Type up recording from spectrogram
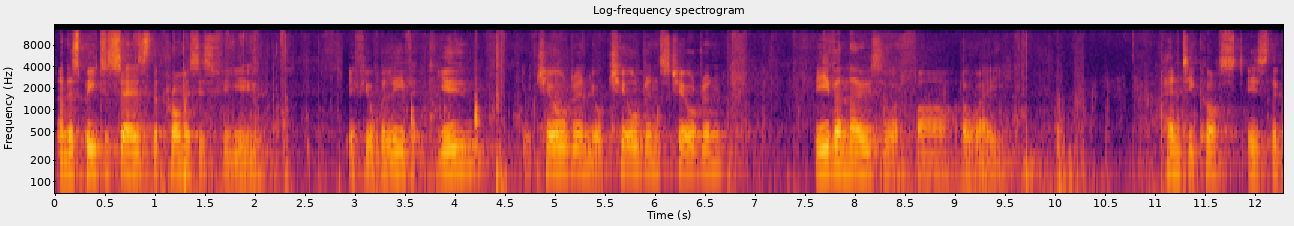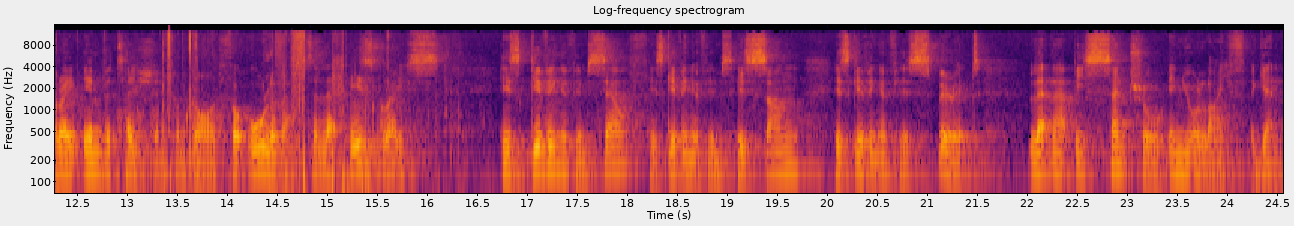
And as Peter says, the promise is for you if you'll believe it. You, your children, your children's children, even those who are far away Pentecost is the great invitation from God for all of us to let His grace, His giving of Himself, His giving of His Son, His giving of His Spirit, let that be central in your life again.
